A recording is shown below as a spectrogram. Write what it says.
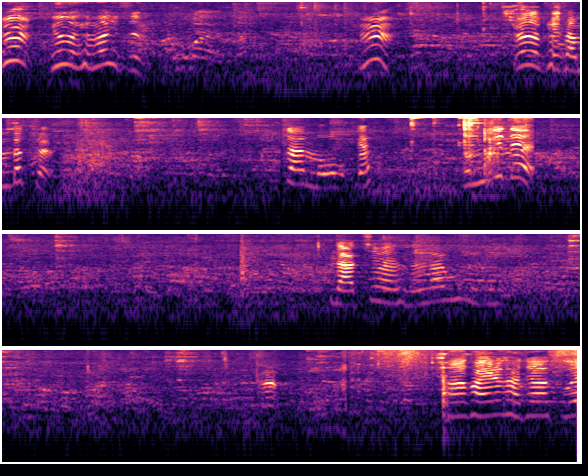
음, 연어 개 맛있음. 음, 연어 개 담백해. 일단 먹어볼게. 음식들. 근데 아침에 는 쌀국수지. 자, 과일을 가져왔고요.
